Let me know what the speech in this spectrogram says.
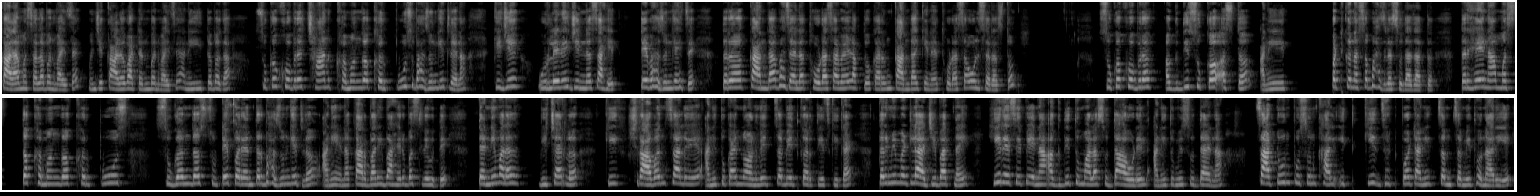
काळा मसाला बनवायचा आहे. म्हणजे काळं वाटण बनवायचं आहे आणि इथं बघा सुकं खोबरं छान खमंग खरपूस भाजून घेतलं ना की जे उरलेले जिन्नस आहेत ते भाजून घ्यायचे तर कांदा भाजायला थोडासा वेळ लागतो कारण कांदा की नाही थोडासा ओलसर असतो. सुकं खोबरं अगदी सुकं असतं आणि पटकन असं भाजलं सुद्धा जातं. तर हे ना मस्त खमंग खरपूस सुगंध सुटेपर्यंत भाजून घेतलं आणि हे ना कारभारी बाहेर बसले होते. त्यांनी मला विचारलं की श्रावण चालू आहे आणि तू काय नॉनव्हेजचा बेत करतेस की काय? तर मी म्हटलं अजिबात नाही. ही रेसिपी आहे ना अगदी तुम्हाला सुद्धा आवडेल आणि तुम्ही सुद्धा आहे ना चाटून पुसून खाल इतकी झटपट आणि चमचमीत होणारी आहे.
